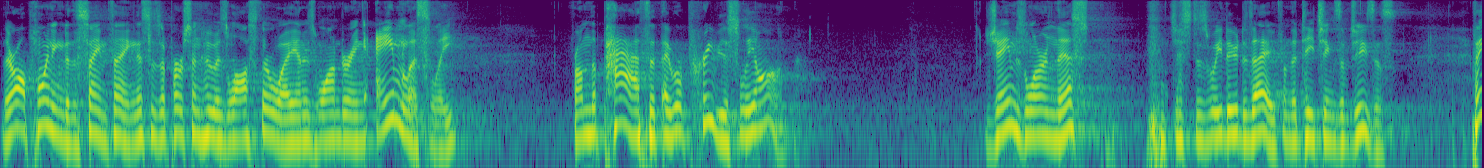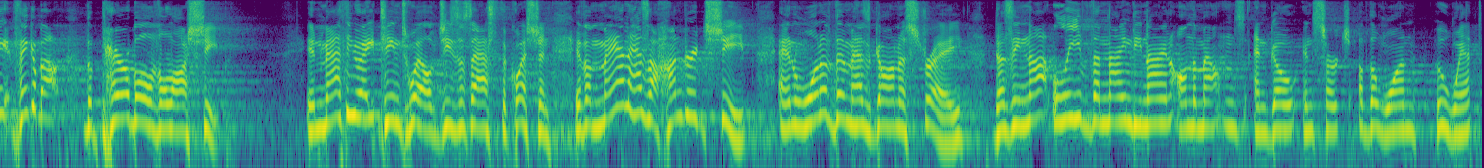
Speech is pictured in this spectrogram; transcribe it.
They're all pointing to the same thing. This is a person who has lost their way and is wandering aimlessly from the path that they were previously on. James learned this just as we do today from the teachings of Jesus. Think, think about the parable of the lost sheep. In Matthew 18 12, Jesus asked the question If a man has a hundred sheep and one of them has gone astray, does he not leave the 99 on the mountains and go in search of the one who went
